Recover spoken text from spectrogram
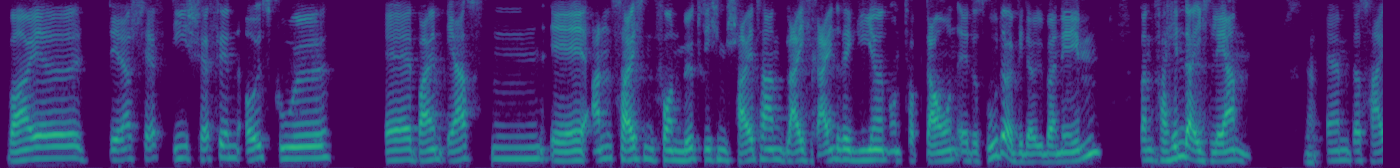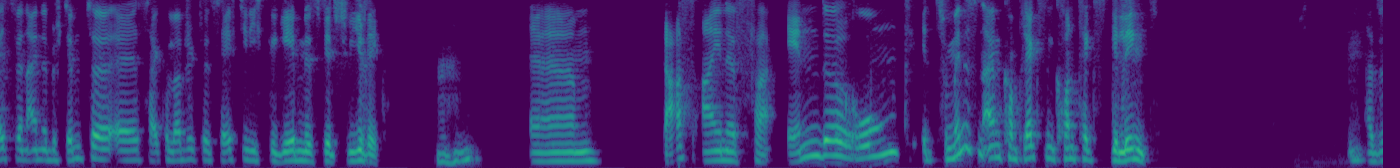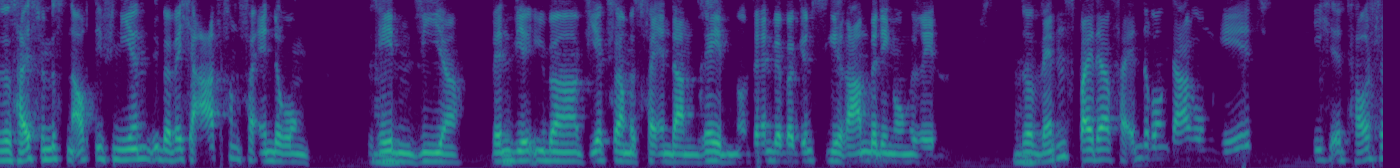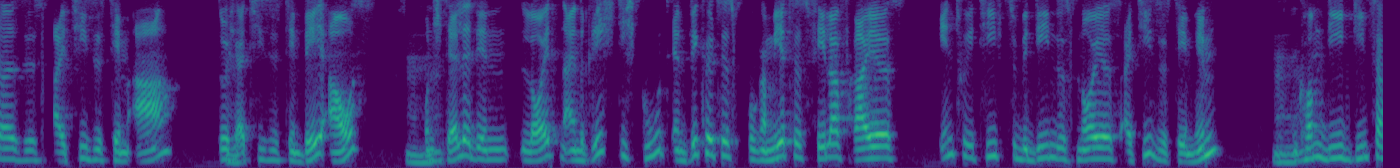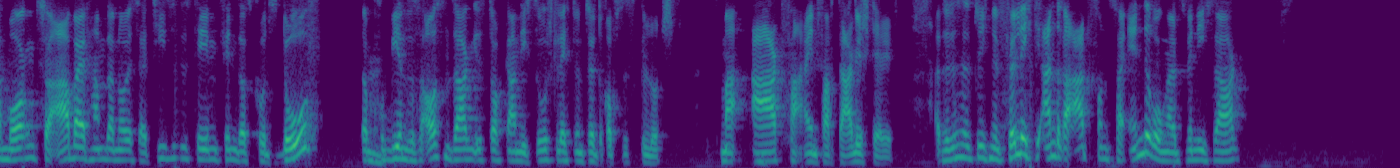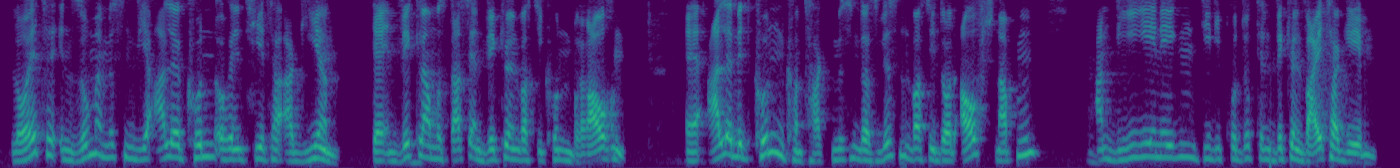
weil der Chef, die Chefin oldschool äh, beim ersten äh, Anzeichen von möglichem Scheitern gleich reinregieren und top-down äh, das Ruder wieder übernehmen, dann verhindere ich Lernen. Ja. Ähm, das heißt, wenn eine bestimmte äh, Psychological Safety nicht gegeben ist, wird es schwierig. Mhm. Ähm, dass eine Veränderung zumindest in einem komplexen Kontext gelingt. Also das heißt, wir müssten auch definieren, über welche Art von Veränderung reden wir, wenn wir über wirksames Verändern reden und wenn wir über günstige Rahmenbedingungen reden. Also mhm. wenn es bei der Veränderung darum geht, ich äh, tausche das IT-System A durch mhm. IT-System B aus mhm. und stelle den Leuten ein richtig gut entwickeltes, programmiertes, fehlerfreies, intuitiv zu bedienendes neues IT-System hin, mhm. dann kommen die Dienstagmorgen zur Arbeit, haben da ein neues IT-System, finden das kurz doof, dann mhm. probieren sie es aus und sagen, ist doch gar nicht so schlecht und der Drops ist gelutscht mal arg vereinfacht dargestellt. Also das ist natürlich eine völlig andere Art von Veränderung, als wenn ich sage, Leute, in Summe müssen wir alle kundenorientierter agieren. Der Entwickler muss das entwickeln, was die Kunden brauchen. Äh, alle mit Kundenkontakt müssen das Wissen, was sie dort aufschnappen, an diejenigen, die die Produkte entwickeln, weitergeben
